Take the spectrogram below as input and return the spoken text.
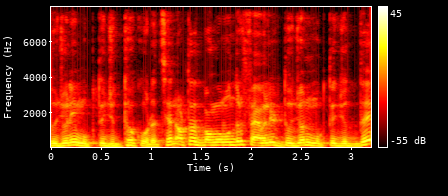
দুজনেই মুক্তিযুদ্ধ করেছেন, অর্থাৎ বঙ্গবন্ধুর ফ্যামিলির দুজন মুক্তিযুদ্ধে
